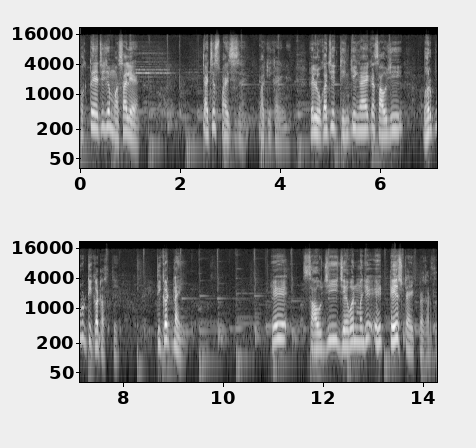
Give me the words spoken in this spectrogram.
फक्त याचे जे मसाले आहे त्याचे स्पायसेस आहे. बाकी काही नाही. हे लोकांची एक थिंकिंग आहे का सावजी भरपूर तिखट असते. तिखट नाही. हे सावजी जेवण म्हणजे हे टेस्ट आहे एक प्रकारचं.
